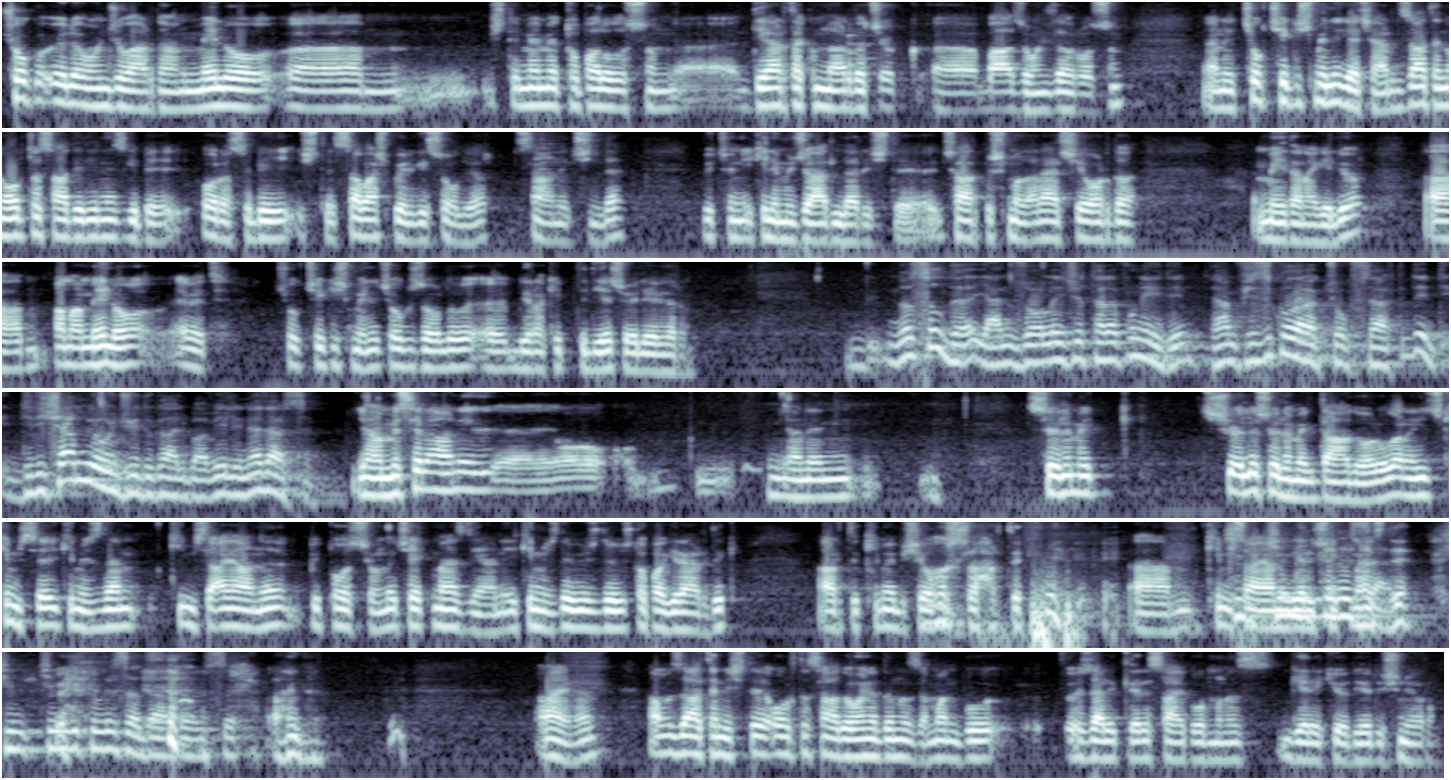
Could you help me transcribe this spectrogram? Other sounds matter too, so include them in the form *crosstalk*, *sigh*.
çok öyle oyuncu vardı. Hani Melo, işte Mehmet Topal olsun, diğer takımlarda çok bazı oyuncular olsun. Yani çok çekişmeli geçerdi. Zaten orta saha dediğiniz gibi orası bir işte savaş bölgesi oluyor sahanın içinde. Bütün ikili mücadeleler işte çarpışmalar her şey orada meydana geliyor. Ama Melo evet çok çekişmeli, çok zorlu bir rakipti diye söyleyebilirim. Nasıldı? Yani zorlayıcı tarafı neydi? Hem fizik olarak çok sertti. Bir de didişen bir oyuncuydu galiba Veli ne dersin? Ya mesela hani e, o yani söylemek şöyle söylemek daha doğru olur. Hani hiç kimse ikimizden kimse ayağını bir pozisyonda çekmezdi yani. İkimiz de yüzde yüz topa girerdik. Artık kime bir şey olursa artık um, *laughs* kimse ayağını geri çekmezdi. Kim, kim yıkılırsa daha doğrusu. *laughs* Aynen. Aynen. Ama zaten işte orta sahada oynadığınız zaman bu özelliklere sahip olmanız gerekiyor diye düşünüyorum.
